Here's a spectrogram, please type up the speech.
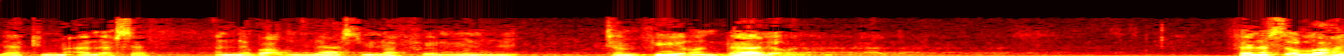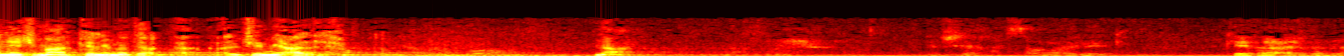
لكن مع الأسف أن بعض الناس ينفر منهم تنفيرا بالغا. فنسأل الله أن يجمع كلمة الجميع على الحق. نعم. يا شيخ الله إليك. كيف أعرف أن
